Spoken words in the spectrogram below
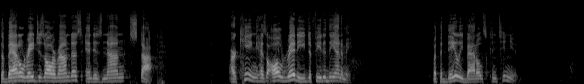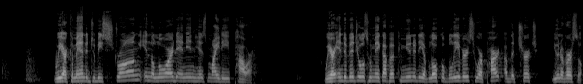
The battle rages all around us and is non stop. Our king has already defeated the enemy but the daily battles continue. We are commanded to be strong in the Lord and in his mighty power. We are individuals who make up a community of local believers who are part of the church universal.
